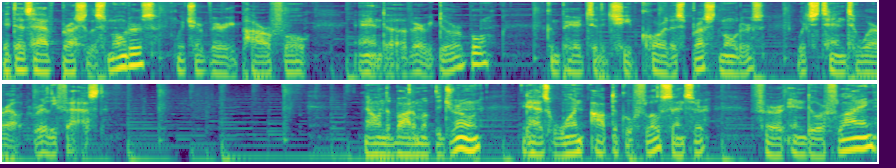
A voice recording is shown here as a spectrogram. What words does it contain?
It does have brushless motors, which are very powerful and uh, very durable, compared to the cheap coreless brushed motors, which tend to wear out really fast. Now on the bottom of the drone, it has one optical flow sensor for indoor flying,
